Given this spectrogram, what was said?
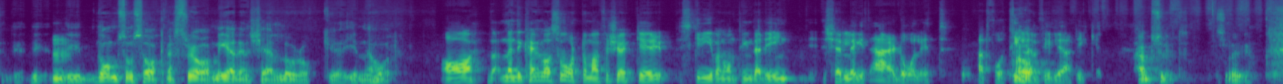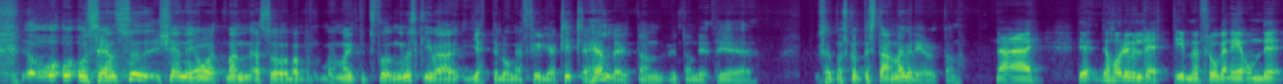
det, det, mm. det, är de som saknas tror jag, mer än källor och eh, innehåll. Ja, men det kan ju vara svårt om man försöker skriva någonting där det in, källläget är dåligt. Att få till ja. en fyllig artikel. Absolut. Så. Och, och, och, sen så känner jag att man, alltså, man, man är inte tvungen att skriva jättelånga fylliga artiklar heller. Utan, utan det, det, så att man ska inte stanna vid det. Utan... Nej, det, det har du väl rätt i. Men frågan är om det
